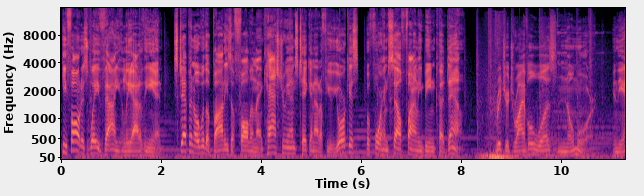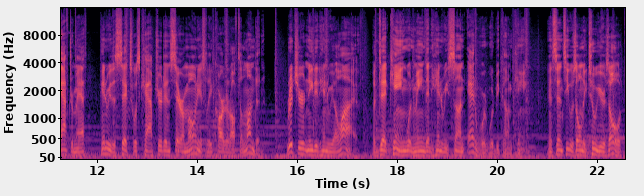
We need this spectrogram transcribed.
he fought his way valiantly out of the inn, stepping over the bodies of fallen Lancastrians, taking out a few Yorkists, before himself finally being cut down. Richard's rival was no more. In the aftermath, Henry VI was captured and ceremoniously carted off to London. Richard needed Henry alive. A dead king would mean that Henry's son Edward would become king. And since he was only two years old,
